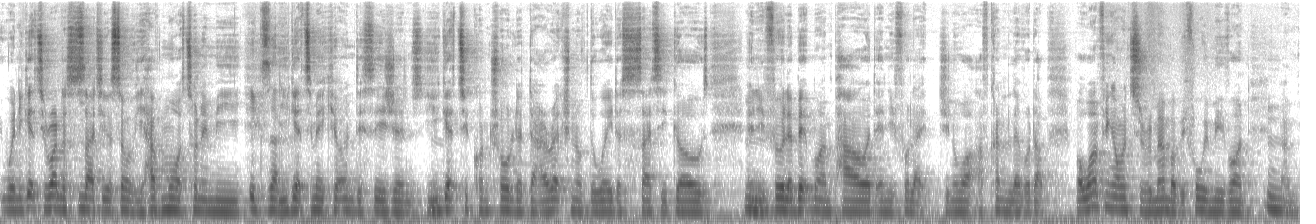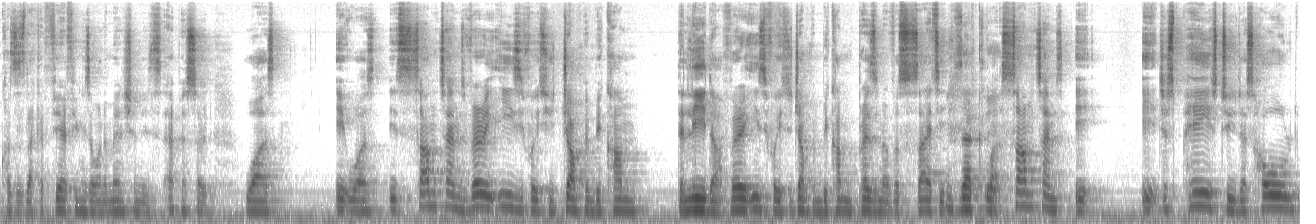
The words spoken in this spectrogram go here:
when you get to run the society yourself, you have more autonomy. Exactly. You get to make your own decisions. You Mm. get to control the direction of the way the society goes, and you Mm. feel a bit more empowered. And you feel like, do you know what? I've kind of leveled up. But one thing I want to remember before we move on, Mm. because there's like a few things I want to mention in this episode, was it was it's sometimes very easy for you to jump and become the leader. Very easy for you to jump and become president of a society. Exactly. But sometimes it it just pays to just hold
